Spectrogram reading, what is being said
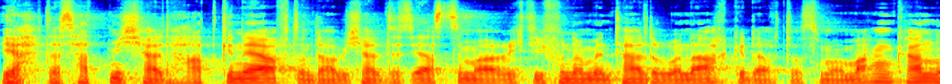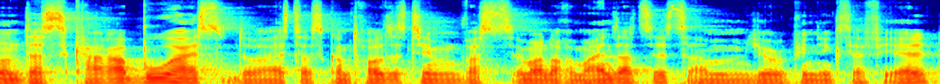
ja, das hat mich halt hart genervt und da habe ich halt das erste Mal richtig fundamental darüber nachgedacht, was man machen kann. Und das Carabou heißt, du heißt das Kontrollsystem, was immer noch im Einsatz ist am European XFEL.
